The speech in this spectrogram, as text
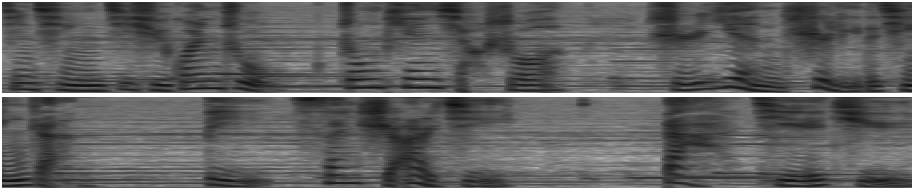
敬请继续关注中篇小说。实验室里的情感，第三十二集，大结局。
